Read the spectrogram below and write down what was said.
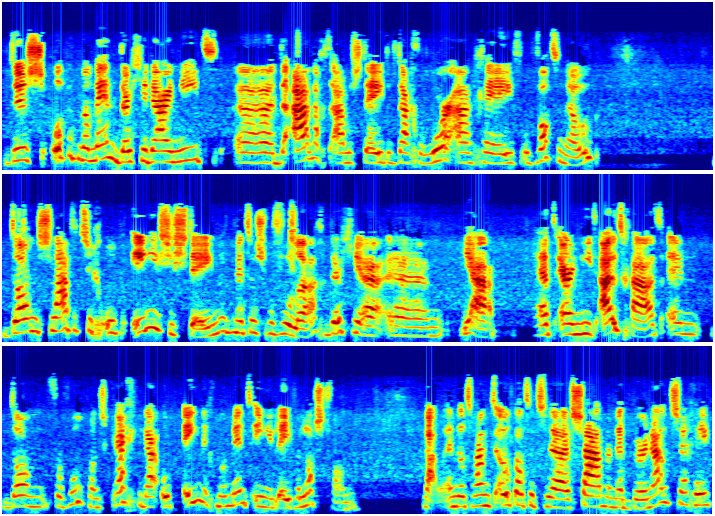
Dus op het moment dat je daar niet uh, de aandacht aan besteedt of daar gehoor aan geeft of wat dan ook, dan slaat het zich op in je systeem met als gevolg dat je uh, ja, het er niet uitgaat en dan vervolgens krijg je daar op enig moment in je leven last van. Nou, en dat hangt ook altijd uh, samen met burn-out, zeg ik.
